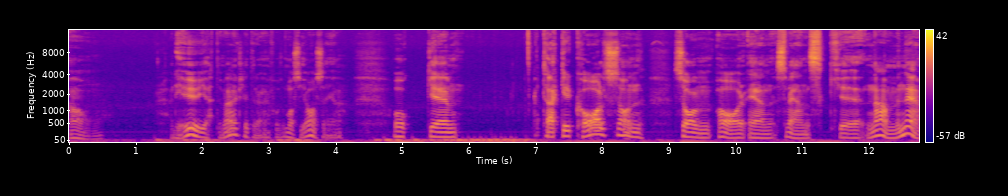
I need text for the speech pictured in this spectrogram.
Ja. Det är ju jättemärkligt det där, måste jag säga. Och eh, Carlson Karlsson som har en svensk eh, namne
